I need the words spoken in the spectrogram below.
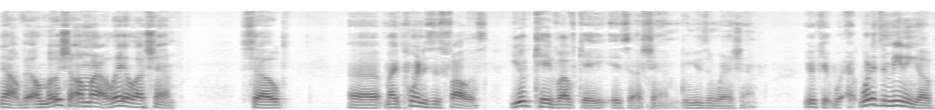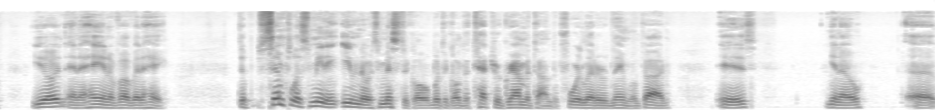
Now, Ve'el Moshe Amar Aleil Hashem. So, uh, my point is as follows: Yud K Vav K is Hashem. We're using the word Hashem. What is the meaning of Yud and a Hey and a Vav and a Hey? The simplest meaning, even though it's mystical, what they call the Tetragrammaton, the four-letter name of God, is, you know, uh,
